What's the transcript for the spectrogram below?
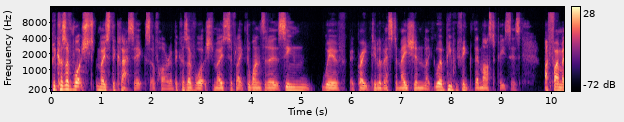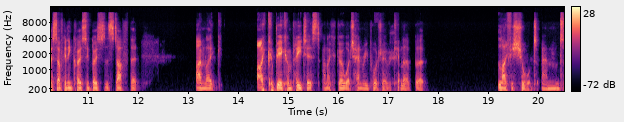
because I've watched most of the classics of horror, because I've watched most of like the ones that are seen with a great deal of estimation, like where people think they're masterpieces. I find myself getting closer and closer to the stuff that I'm like, I could be a completist and I could go watch Henry Portrait of a Killer, but life is short and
